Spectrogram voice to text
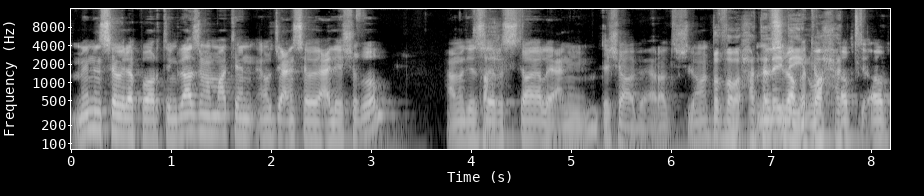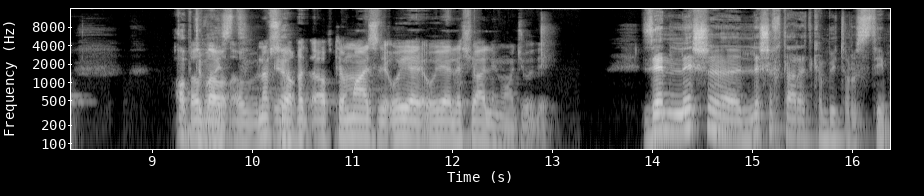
من نسوي له بورتنج لازم هماتين نرجع نسوي عليه شغل عمود يصير. ستايل يعني متشابه عرفت شلون؟ بالضبط حتى لا يبين واحد اوبتمايزد وبنفس الوقت اوبتمايز ويا ويا الأشياء اللي موجودة زين ليش ليش اختاريت كمبيوتر Steam؟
